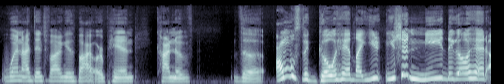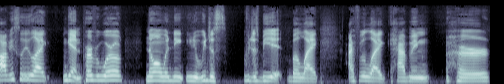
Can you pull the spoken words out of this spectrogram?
when identifying as bi or pan kind of the almost the go ahead. Like you, you shouldn't need the go ahead. Obviously, like again, perfect world, no one would need. You know, we just we just be it. But like, I feel like having her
